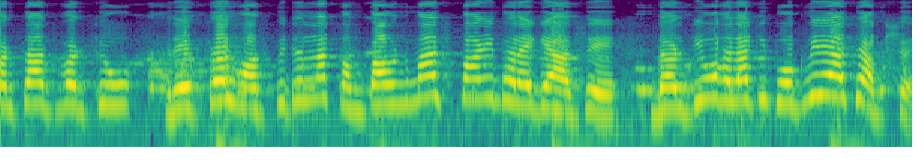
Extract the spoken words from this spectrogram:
વરસાદ વરસ્યો. રેફરલ હોસ્પિટલના કમ્પાઉન્ડમાં જ પાણી ભરાઈ ગયા છે. દર્દીઓ હાલાકી ભોગવી રહ્યા છે, અક્ષય?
